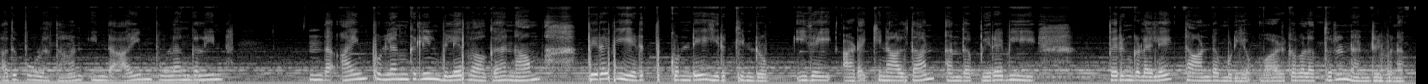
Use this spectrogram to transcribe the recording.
அதுபோல தான் இந்த ஐம்புலங்களின் இந்த ஐம்புலன்களின் விளைவாக நாம் பிறவி எடுத்துக்கொண்டே இருக்கின்றோம். இதை அடக்கினால்தான் அந்த பிறவி பெருங்கடலை தாண்ட முடியும். வாழ்க வளத்துடன் நன்றி வணக்கம்.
